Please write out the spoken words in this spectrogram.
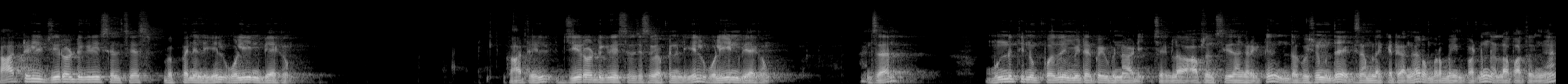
காற்றில் ஜீரோ டிகிரி செல்சியஸ் வெப்பநிலையில் ஒளியின் வேகம். காற்றில் ஜீரோ டிகிரி செல்சியஸ் வெப்பநிலையில் ஒளியின் வேகம். ஆன்சர் முந்நூற்றி முப்பது மீட்டர் பை வினாடி. சரிங்களா? ஆப்ஷன் சி தான் கரெக்டு இந்த கொஷின் வந்து எக்ஸாமில் கேட்டிருக்காங்க. ரொம்ப ரொம்ப இம்பார்ட்டன்ட் நல்லா பார்த்துக்கோங்க.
